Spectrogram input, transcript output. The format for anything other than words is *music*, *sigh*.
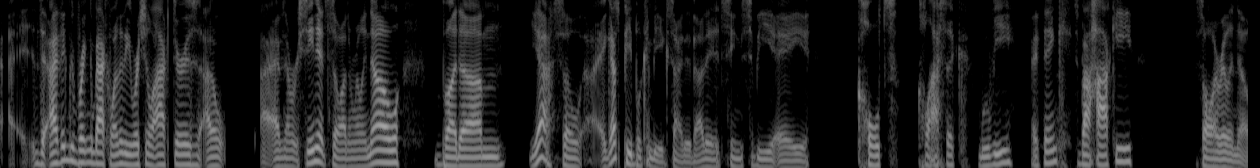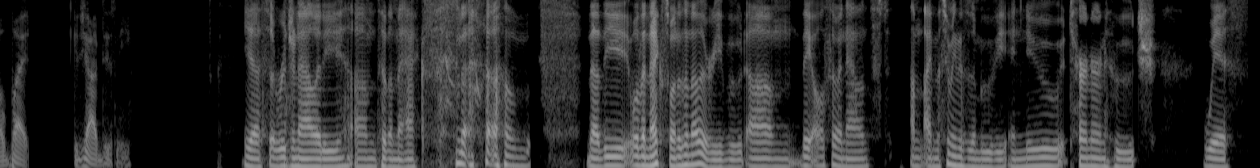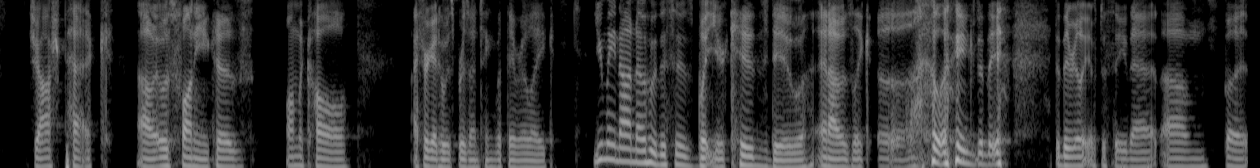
I- think they're bringing back one of the original actors. I don't, I've never seen it, so I don't really know. But um, yeah, so I guess people can be excited about it. It seems to be a cult classic movie. I think it's about hockey. That's all I really know. But good job, Disney. Yes, originality um to the max. *laughs* um now the well the next one is another reboot. Um they also announced I'm I'm assuming this is a movie, a new Turner and Hooch with Josh Peck. Uh, it was funny cuz on the call I forget who was presenting, but they were like you may not know who this is, but your kids do. And I was like, ugh. *laughs* like, did they did they really have to say that? Um, but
